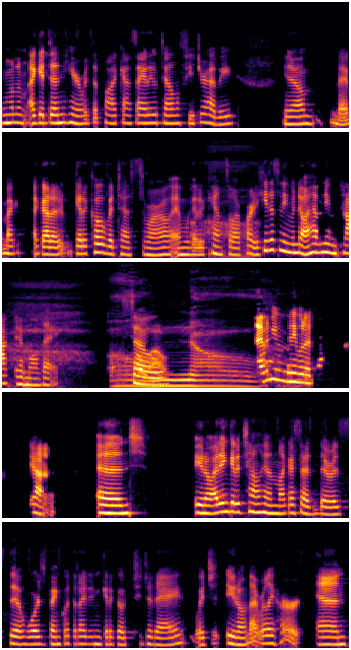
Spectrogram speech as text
when I get done here with the podcast, I got to go tell future hubby, you know, babe, I, I got to get a COVID test tomorrow and we got to cancel our party. He doesn't even know. I haven't even talked to him all day. Oh So- no! I haven't even been able to, yeah. And, you know, I didn't get to tell him, like I said, there was the awards banquet that I didn't get to go to today, which, you know, that really hurt. And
